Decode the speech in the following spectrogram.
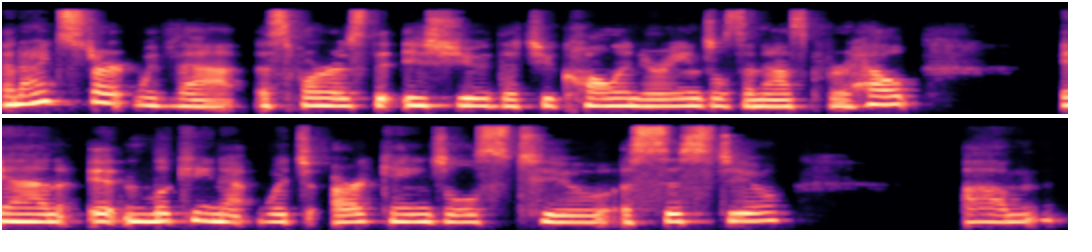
And I'd start with that as far as the issue that you call in your angels and ask for help and it, looking at which archangels to assist you. Um,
